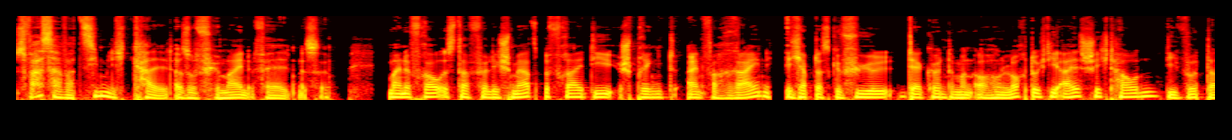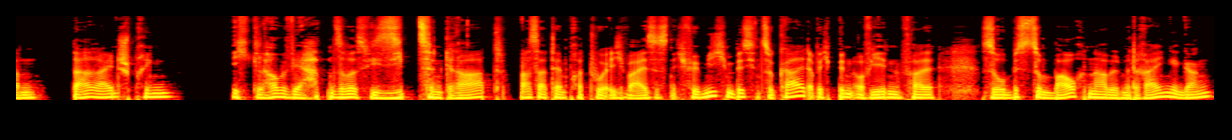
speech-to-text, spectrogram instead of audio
Das Wasser war ziemlich kalt, also für meine Verhältnisse. Meine Frau ist da völlig schmerzbefreit, die springt einfach rein. Ich habe das Gefühl, der könnte man auch ein Loch durch die Eisschicht hauen, die wird dann da reinspringen ich glaube, wir hatten sowas wie 17 Grad Wassertemperatur. Ich weiß es nicht. Für mich ein bisschen zu kalt, aber ich bin auf jeden Fall so bis zum Bauchnabel mit reingegangen.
